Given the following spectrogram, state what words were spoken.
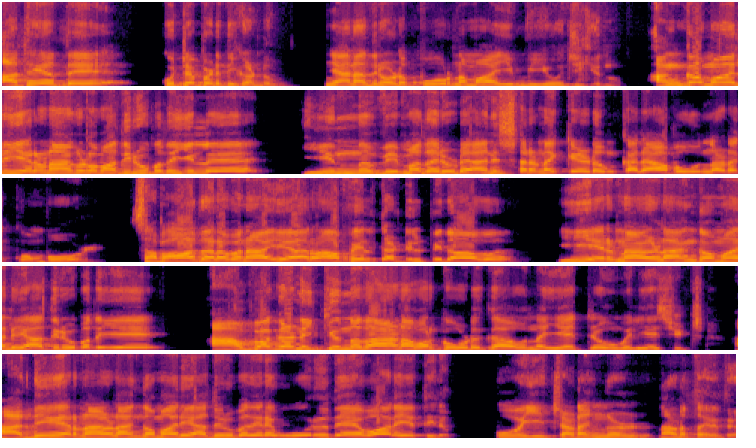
അദ്ദേഹത്തെ കുറ്റപ്പെടുത്തി കണ്ടു. ഞാൻ അതിനോട് പൂർണമായും വിയോജിക്കുന്നു. അങ്കമാലി എറണാകുളം അതിരൂപതയിൽ ഇന്ന് വിമതരുടെ അനുസരണക്കേടും കലാപവും നടക്കുമ്പോൾ സഭാതലവനായ റാഫേൽ തട്ടിൽ പിതാവ് ഈ എറണാകുളം അങ്കമാലി അതിരൂപതയെ അവഗണിക്കുന്നതാണ് അവർക്ക് കൊടുക്കാവുന്ന ഏറ്റവും വലിയ ശിക്ഷ. അതേ എറണാകുളം അങ്കമാലി അതിരൂപതയിലെ ഒരു ദേവാലയത്തിലും പോയി ചടങ്ങുകൾ നടത്തരുത്.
